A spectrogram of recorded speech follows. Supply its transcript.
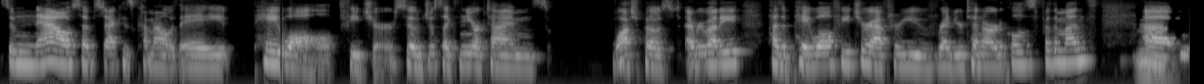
So now Substack has come out with a paywall feature. So just like the New York Times, Wash Post, everybody has a paywall feature after you've read your 10 articles for the month. Mm. Um,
